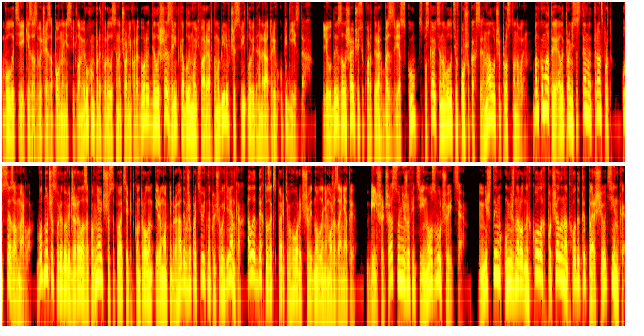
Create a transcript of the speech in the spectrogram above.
Вулиці, які зазвичай заповнені світлом і рухом, перетворилися на чорні коридори, де лише зрідка блимають фари автомобілів чи світло від генераторів у під'їздах. Люди, залишаючись у квартирах без зв'язку, спускаються на вулицю в пошуках сигналу чи просто новин. Банкомати, електронні системи, транспорт усе завмерло. Водночас урядові джерела запевняють, що ситуація під контролем і ремонтні бригади вже працюють на ключових ділянках, але дехто з експертів говорить, що відновлення може зайняти більше часу, ніж офіційно озвучується. Між тим, у міжнародних колах почали надходити перші оцінки.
